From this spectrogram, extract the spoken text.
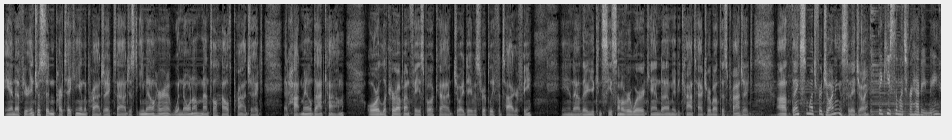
And if you're interested in partaking in the project, uh, just email her at Winona Mental Health Project at hotmail.com or look her up on Facebook, uh, Joy Davis Ripley Photography. And uh, there you can see some of her work and uh, maybe contact her about this project. Uh, thanks so much for joining us today, Joy. Thank you so much for having me.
